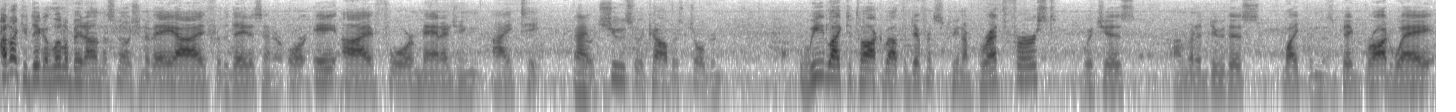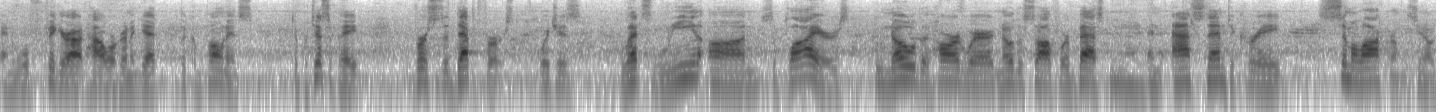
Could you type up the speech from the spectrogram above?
I'd like to dig a little bit on this notion of AI for the data center, or AI for managing IT. So Right. choose for the college children. We'd like to talk about the difference between a breadth first, which is, I'm going to do this like in this big broad way, and we'll figure out how we're going to get the components to participate, versus a depth first, which is, let's lean on suppliers who know the hardware, know the software best, mm-hmm. and ask them to create simulacrums, you know,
